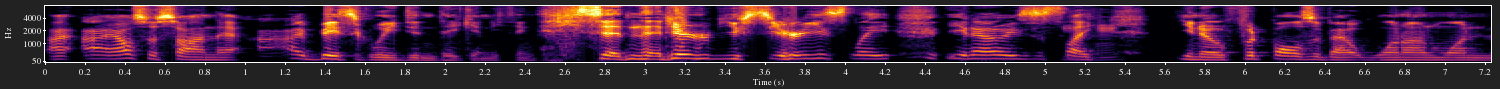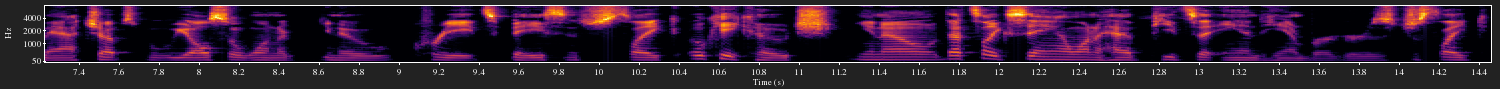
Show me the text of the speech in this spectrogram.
I, I, also saw in that I basically didn't take anything that he said in that interview seriously. You know, he's just like, mm-hmm. you know, football's about one-on-one matchups, but we also want to, you know, create space. And it's just like, okay, coach, you know, that's like saying I want to have pizza and hamburgers. Just like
